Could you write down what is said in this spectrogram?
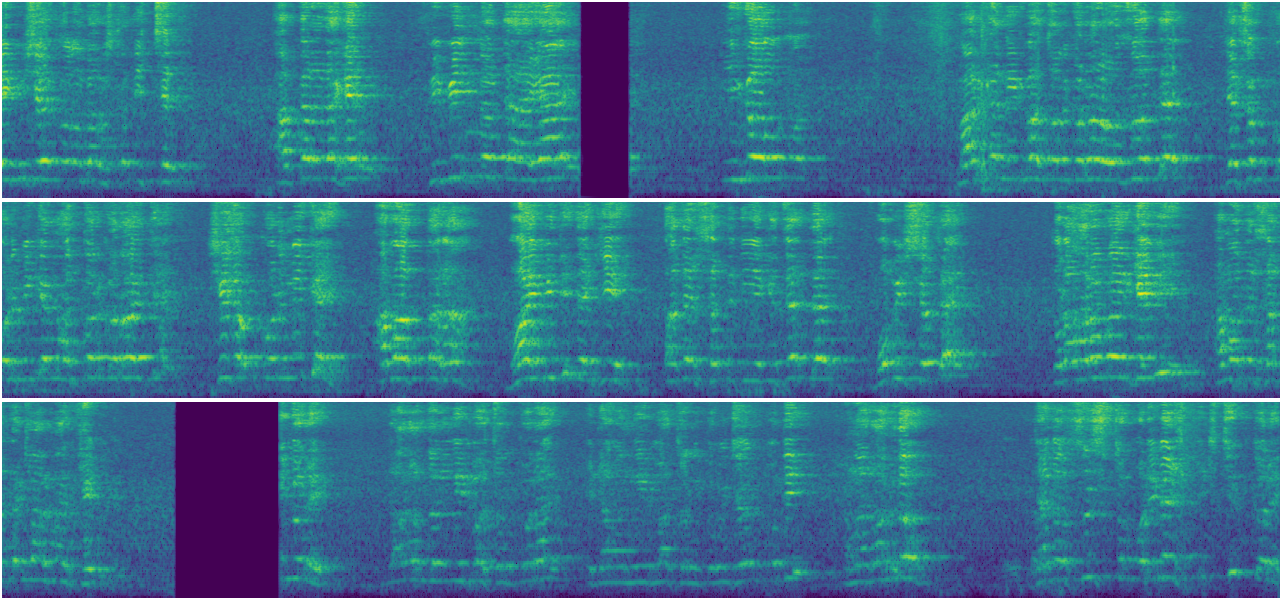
এই বিষয়ে কোনো ব্যবস্থা নিচ্ছে না। আপনারা দেখেন, বিভিন্ন জায়গায় ইগল মার্কা নির্বাচন করার অজুহাতে যেসব কর্মীকে মারধর করা হয়েছে, সেসব কর্মীকে আবার তারা ভয়ভীতি দেখিয়ে তাদের সাথে নিয়ে গেছে। ভবিষ্যতে তোরা আরও মার খেবি আমাদের সাথে থাকলে আর মার খেবি করে যেন নির্বাচন করায় এটা আমার নির্বাচন কমিশনের প্রতি আমার আগ্রহ যেন সুষ্ঠু পরিবেশ নিশ্চিত করে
